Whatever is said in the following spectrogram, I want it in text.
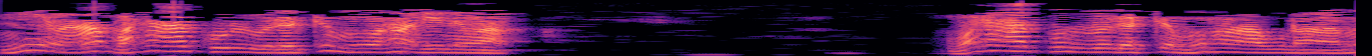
මේවා වනාකුල් වලට මෝහ වෙනවා වනාකුල් වලට මෝහ වුණාම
